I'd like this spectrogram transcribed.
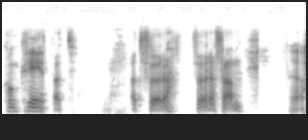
konkret att, att föra, föra fram. Ja.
